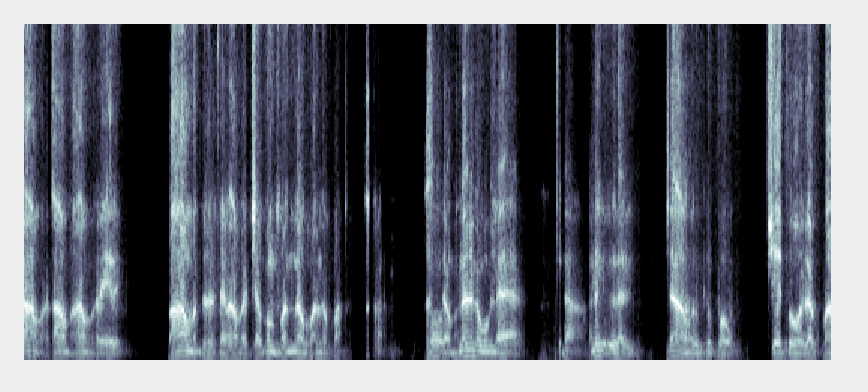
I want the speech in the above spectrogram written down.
ராம ராம ராம ஹரே ஹரே. மகாமந்திரத்தை நாம ஜபம் பண்ண பண்ண பண்ண. மனதில் உள்ள அணுகுதல் அவருக்கு போகும். சேத்தோ லப்ம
